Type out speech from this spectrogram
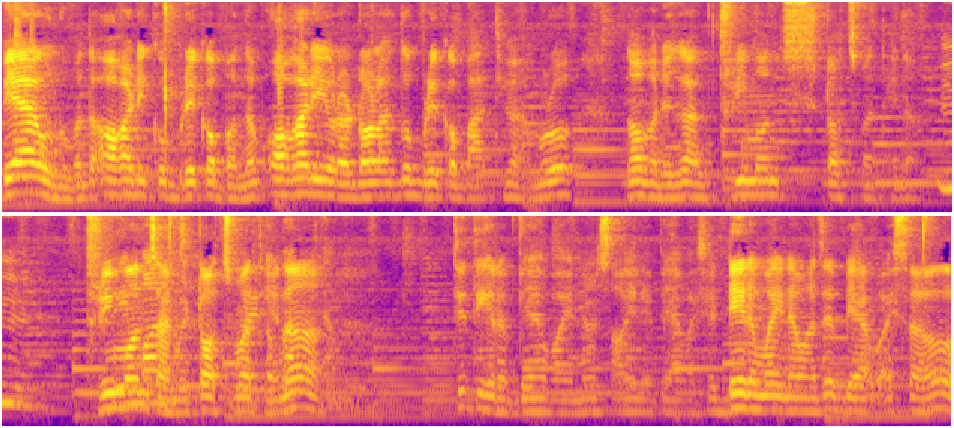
बिहा हुनुभन्दा अगाडिको ब्रेकअप भन्दा पनि अगाडि एउटा डरलाग्दो ब्रेकअप भएको थियो हाम्रो नभनेको हामी थ्री मन्थ्स टचमा थिएन थ्री मन्थ्स हामी टचमा थिएन त्यतिखेर बिहा भएन रहेछ अहिले बिहा भएछ डेढ महिनामा चाहिँ बिहा भएछ हो।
